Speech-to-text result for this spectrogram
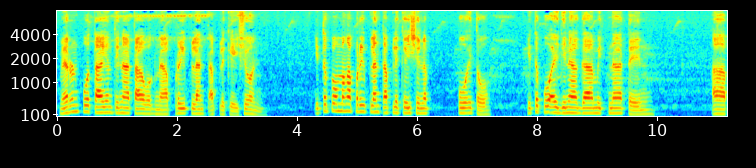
Meron po tayong tinatawag na pre-plant application. Ito po mga pre-plant application na po ito, ito po ay ginagamit natin ah,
